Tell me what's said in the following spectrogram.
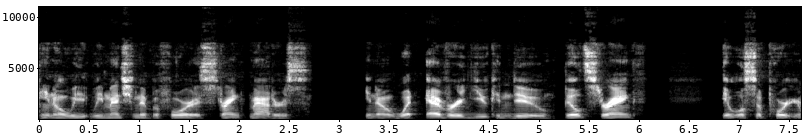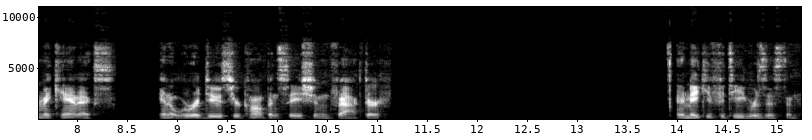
you know, we we mentioned it before, is strength matters. You know, whatever you can do, build strength. It will support your mechanics, and it will reduce your compensation factor, and make you fatigue resistant.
